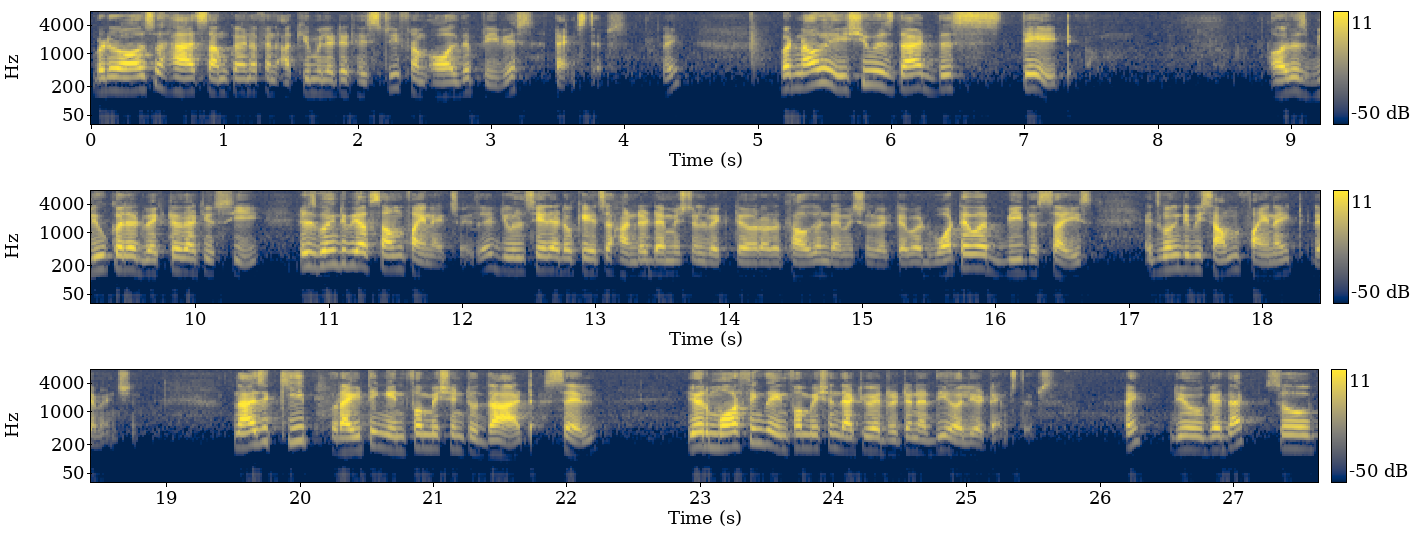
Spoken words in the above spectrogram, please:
but it also has some kind of an accumulated history from all the previous time steps, right? But now the issue is that this state or this blue colored vector that you see it is going to be of some finite size, right? You will say that okay, it's a 100 dimensional vector or a 1000 dimensional vector, but whatever be the size, it's going to be some finite dimension. Now, as you keep writing information to that cell, you are morphing the information that you had written at the earlier time steps, right? Do you get that? So,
